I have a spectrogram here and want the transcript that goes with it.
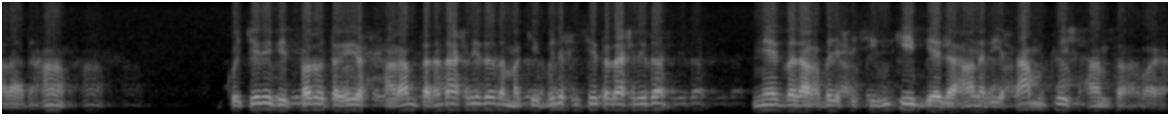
اراده ها کوچری بل فرو ته حرام ته نه داخلي ده د مکه بل حصے ته داخلي ده نیت به دا بل حصے وکي به د حانه به حرام تلش حرام ته وایا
